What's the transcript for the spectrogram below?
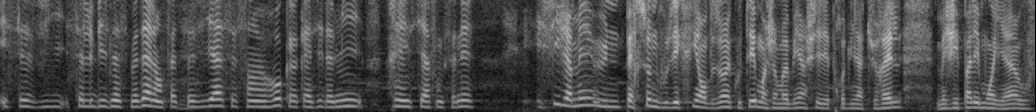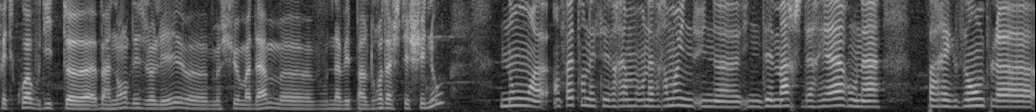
et c'est le business model, en fait. C'est via ces 100 euros que Casidomi réussit à fonctionner. Et si jamais une personne vous écrit en disant écoutez, moi j'aimerais bien acheter des produits naturels, mais j'ai pas les moyens, vous faites quoi? Vous dites euh, ben non, désolé, euh, monsieur, madame, euh, vous n'avez pas le droit d'acheter chez nous? Non, en fait, on, essaie vraiment, on a vraiment une, une, une démarche derrière. On a, par exemple, euh,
